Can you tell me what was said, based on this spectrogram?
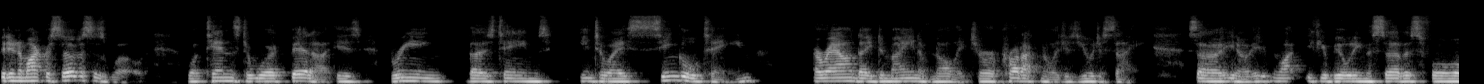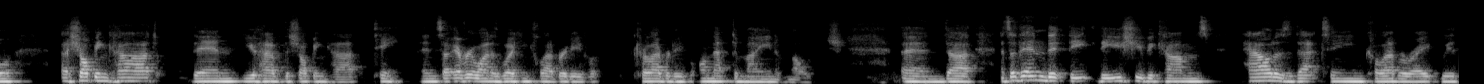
But in a microservices world, what tends to work better is bringing those teams into a single team around a domain of knowledge or a product knowledge, as you were just saying. So, you know, it might, if you're building the service for a shopping cart, then you have the shopping cart team. And so everyone is working collaborative collaborative on that domain of knowledge. And uh, and so then the, the the issue becomes how does that team collaborate with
